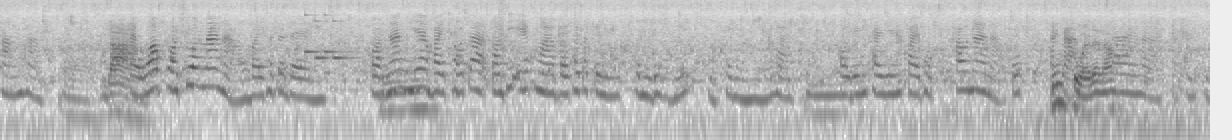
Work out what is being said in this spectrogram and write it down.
ชั้นค่ะอ่าได้ แต่ว่าพอช่วงหน้าหนาวใบเขาจะแดง ก่อนหน้านี้ใบเขาจะตอนที่เอฟมาใบเขาจะเป็นอมแดงนี้ถึงเป็นอย่างนี้ค่ะ พอเลี้ยงไปเลี้ยงไปพอเข้าหน้าหนาวปุ๊บยิ่งสวยเลยเนาะ ใช่ค่ะอากาศเป็นสี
